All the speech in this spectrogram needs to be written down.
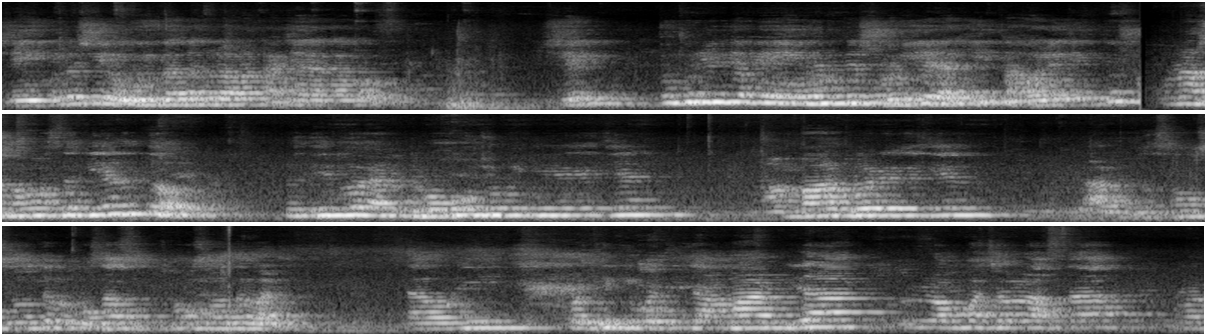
সেইগুলো, সেই অভিজ্ঞতাগুলো আমরা কাজে লাগাবো। সেইটুকু যদি আমি এই মুহূর্তে সরিয়ে রাখি, তাহলে কিন্তু ওনার সমস্যা জানেন তো? দীর্ঘ বহু জমি কিনে রেখেছেন আম্বার করে রেখেছেন আর সমস্যা হতে সমস্যা হতে পারে। তা উনি বলছে কি বলছে আমার বিরাট লম্বা চড়া রাস্তা আমার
